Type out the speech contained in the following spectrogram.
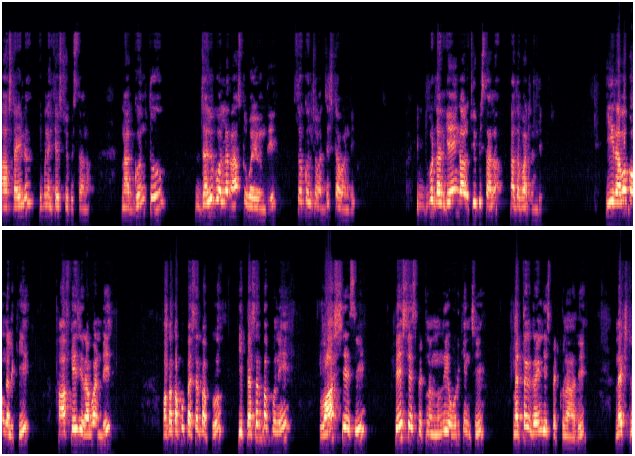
ఆ స్టైల్ ఇప్పుడు నేను చేసి చూపిస్తాను. నా గొంతు జలుబు వల్ల రాసుకోబోయి ఉంది. సో కొంచెం అడ్జస్ట్ అవ్వండి. ఇప్పుడు దానికి ఏం కావాలో చూపిస్తాను. నాతో పాటు రండి. ఈ రవ్వ పొంగలికి హాఫ్ కేజీ రవ్వ అండి. ఒక కప్పు పెసరపప్పు. ఈ పెసరపప్పుని వాష్ చేసి పేస్ట్ చేసి పెట్టుకున్నాను. ముందుగా ఉడికించి మెత్తగా గ్రైండ్ చేసి పెట్టుకున్నాను అది. నెక్స్ట్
